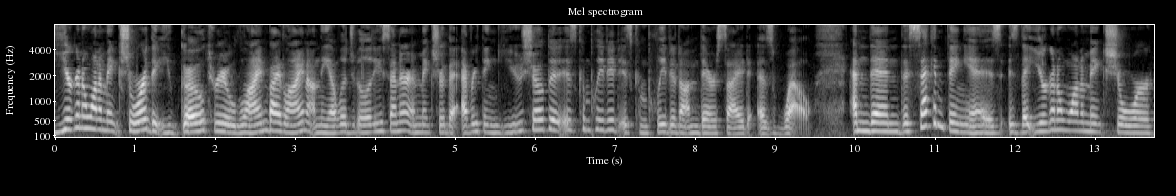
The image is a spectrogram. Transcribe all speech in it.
you're going to want to make sure that you go through line by line on the eligibility center and make sure that everything you show that is completed is completed on their side as well. And then the second thing is is that you're going to want to make sure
